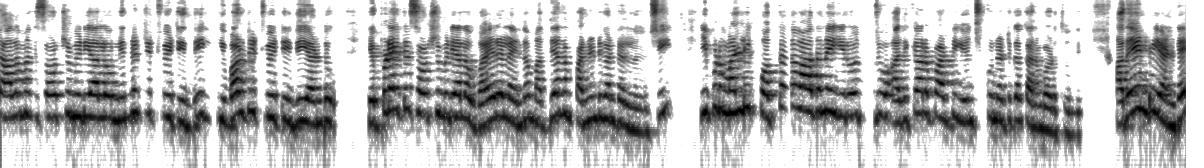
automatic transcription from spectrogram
చాలా మంది సోషల్ మీడియాలో నిన్నటి ట్వీట్ ఇది ఇవాళ ట్వీట్ ఇది అంటూ ఎప్పుడైతే సోషల్ మీడియాలో వైరల్ అయిందో మధ్యాహ్నం పన్నెండు గంటల నుంచి ఇప్పుడు మళ్ళీ కొత్త వాదన ఈ రోజు అధికార పార్టీ ఎంచుకున్నట్టుగా కనబడుతుంది. అదేంటి అంటే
